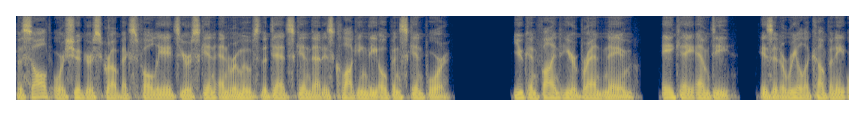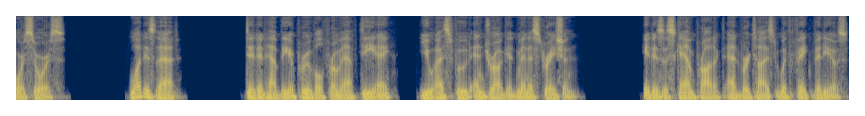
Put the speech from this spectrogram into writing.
The salt or sugar scrub exfoliates your skin and removes the dead skin that is clogging the open skin pore. You can find here brand name, AKMD, is it a real a company or source? What is that? Did it have the approval from FDA, U.S. Food and Drug Administration? It is a scam product advertised with fake videos.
